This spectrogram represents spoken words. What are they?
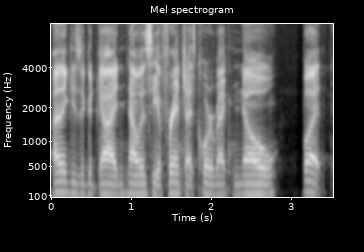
I think he's a good guy. Now, is he a franchise quarterback? No, but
